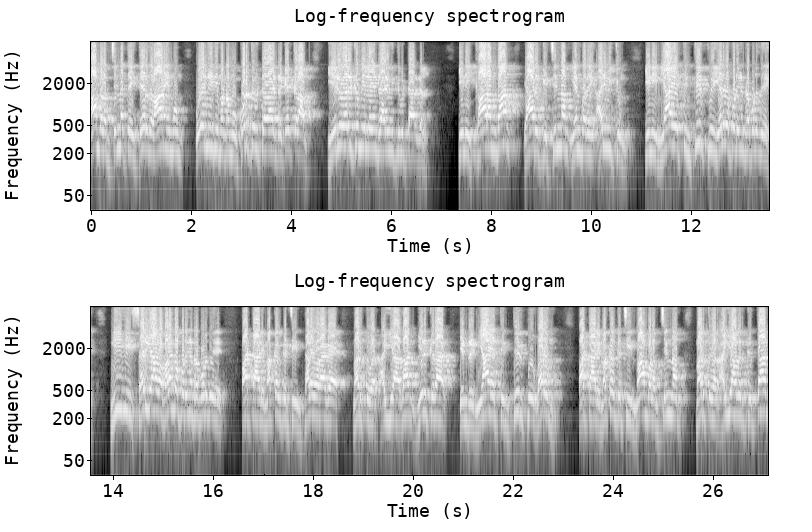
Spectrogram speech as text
மாம்பழம் சின்னத்தை தேர்தல் ஆணையமும் உயர்நீதிமன்றமும் கொடுத்து விட்டதா என்று கேட்கலாம். இருவருக்கும் இல்லை என்று அறிவித்து விட்டார்கள். இனி காலம்தான் யாருக்கு சின்னம் என்பதை அறிவிக்கும். இனி நியாயத்தின் தீர்ப்பு எழுதப்படுகின்ற பொழுது நீதி சரியாக வழங்கப்படுகின்ற பொழுது பாட்டாளி மக்கள் கட்சியின் தலைவராக மருத்துவர் ஐயா தான் இருக்கிறார் என்று நியாயத்தின் தீர்ப்பு வரும். பாட்டாளி மக்கள் கட்சியின் மாம்பழம் சின்னம் மருத்துவர் ஐயாவிற்குத்தான்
